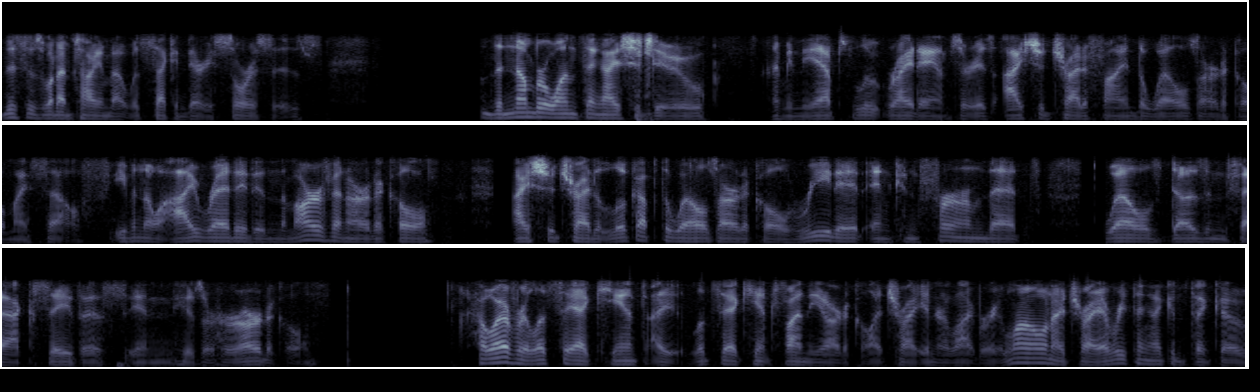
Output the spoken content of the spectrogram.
this is what I'm talking about with secondary sources. The number one thing I should do, I mean, the absolute right answer is I should try to find the Wells article myself. Even though I read it in the Marvin article, I should try to look up the Wells article, read it, and confirm that Wells does in fact say this in his or her article. However, let's say I can't I let's say I can't find the article. I try interlibrary loan, I try everything I can think of.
